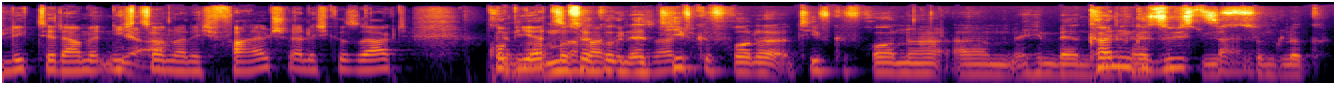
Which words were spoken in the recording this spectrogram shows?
liegt ihr damit nicht ja. sonderlich falsch, ehrlich gesagt. Probiert genau. Man muss ja gucken, tiefgefrorene, tiefgefrorene ähm, Himbeeren können gesüßt sein. Zum Glück.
